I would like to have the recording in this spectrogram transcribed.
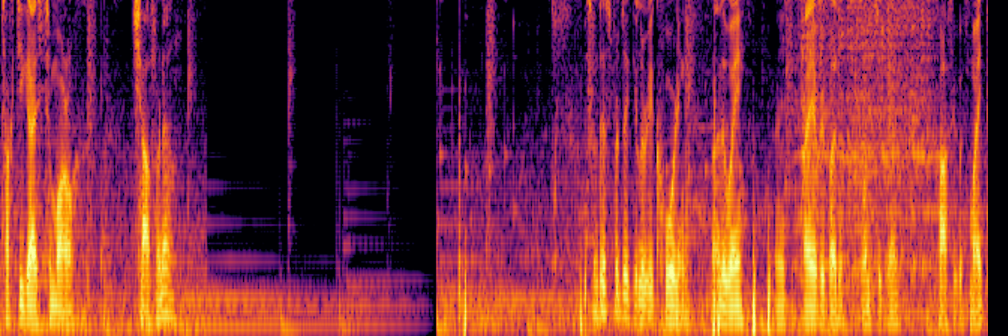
Talk to you guys tomorrow. Ciao for now. So, this particular recording, by the way, hi everybody, once again, Coffee with Mike.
